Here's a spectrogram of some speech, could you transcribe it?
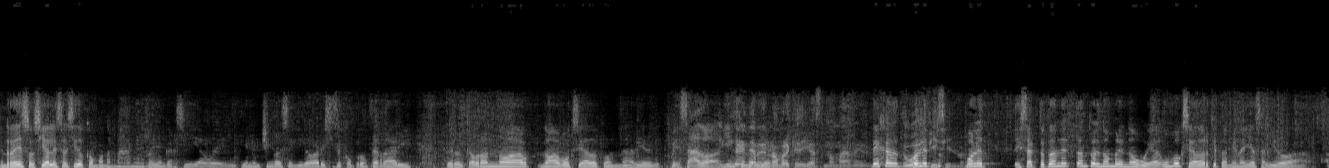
en redes sociales ha sido como, no mames, Ryan García, güey, tiene un chingo de seguidores y se compró un Ferrari, pero el cabrón no ha, no ha boxeado con nadie pesado, alguien que Tienen le de haya- renombre que digas, no mames, Deja, estuvo ponle, difícil, ¿no? ponle- exacto, ponle tanto el nombre no, güey, un boxeador que también haya salido a, a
